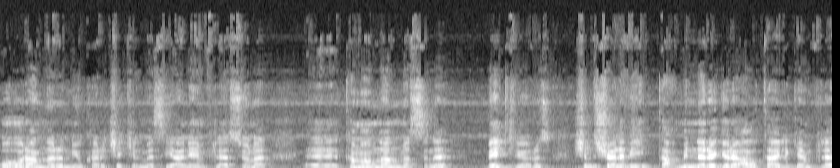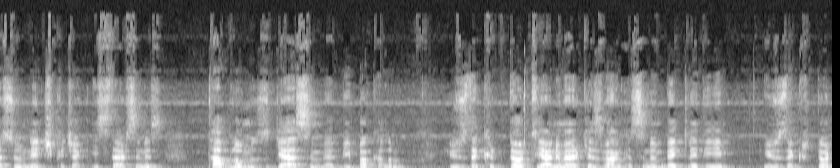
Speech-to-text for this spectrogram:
o oranların yukarı çekilmesi yani enflasyona e, tamamlanmasını bekliyoruz. Şimdi şöyle bir tahminlere göre 6 aylık enflasyon ne çıkacak isterseniz tablomuz gelsin ve bir bakalım. %44 yani Merkez Bankası'nın beklediği %44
